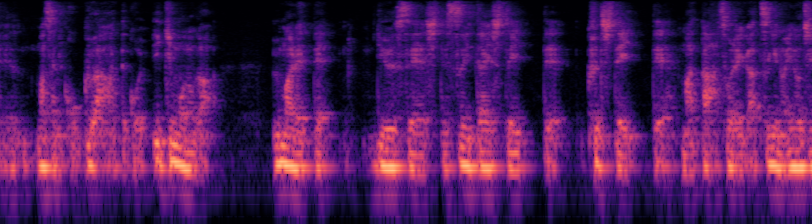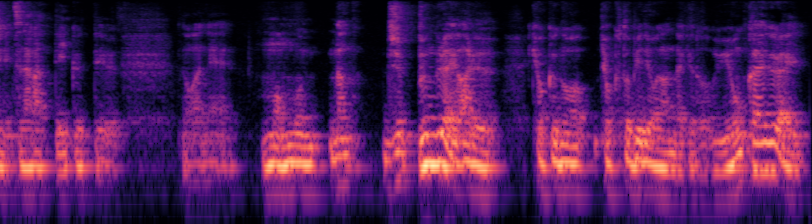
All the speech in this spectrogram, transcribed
えーまさにこうグワーってこう生き物が生まれて、流星して衰退していって、朽ちていって、またそれが次の命につながっていくっていうのがね、もうもうなん10分ぐらいある曲の、曲とビデオなんだけど、4回ぐらい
